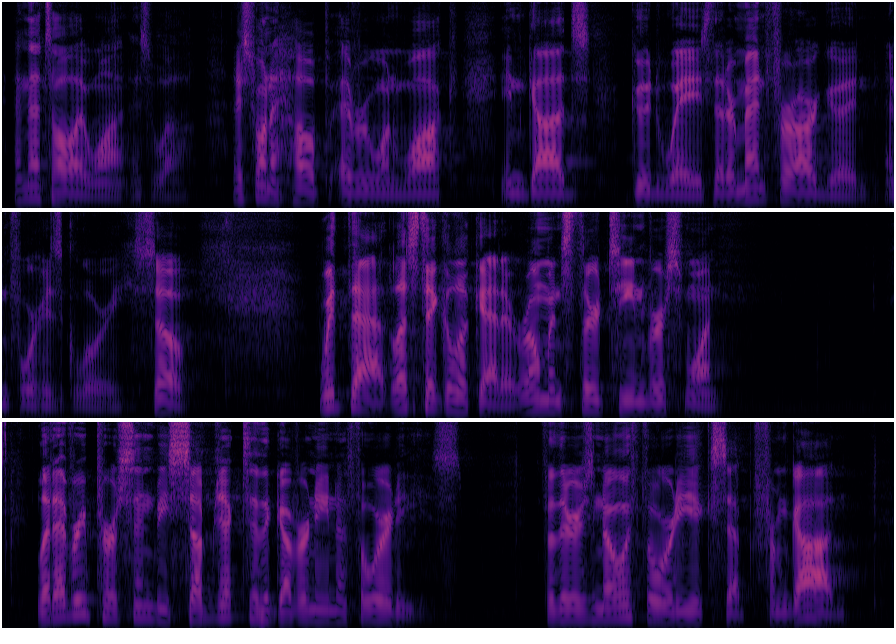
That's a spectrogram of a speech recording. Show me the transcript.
And that's all I want as well. I just want to help everyone walk in God's good ways that are meant for our good and for His glory. So, with that, let's take a look at it. Romans 13, verse 1. Let every person be subject to the governing authorities, for there is no authority except from God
